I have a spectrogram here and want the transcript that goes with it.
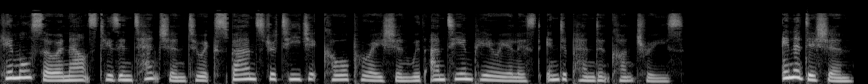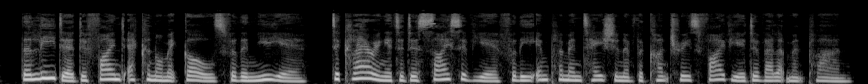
Kim also announced his intention to expand strategic cooperation with anti-imperialist independent countries. In addition, the leader defined economic goals for the new year, declaring it a decisive year for the implementation of the country's five-year development plan.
